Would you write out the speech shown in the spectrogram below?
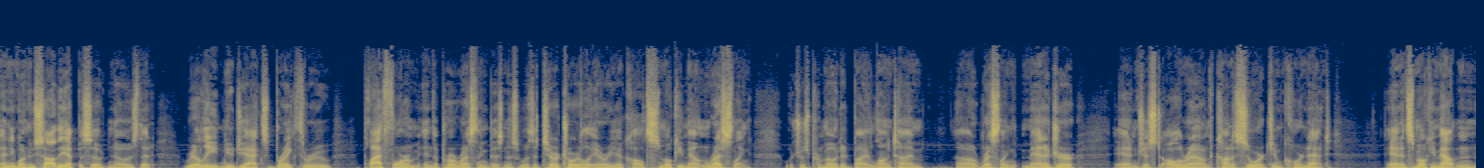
anyone who saw the episode knows that really New Jack's breakthrough platform in the pro wrestling business was a territorial area called Smoky Mountain Wrestling, which was promoted by longtime uh, wrestling manager and just all around connoisseur Jim Cornette. And in Smoky Mountain,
